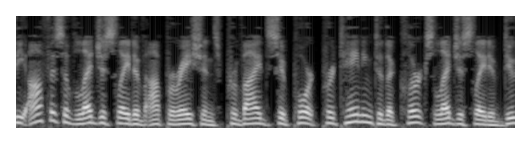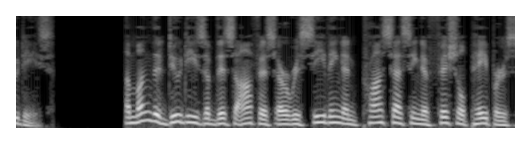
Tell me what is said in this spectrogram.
The Office of Legislative Operations provides support pertaining to the clerk's legislative duties. Among the duties of this office are receiving and processing official papers,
